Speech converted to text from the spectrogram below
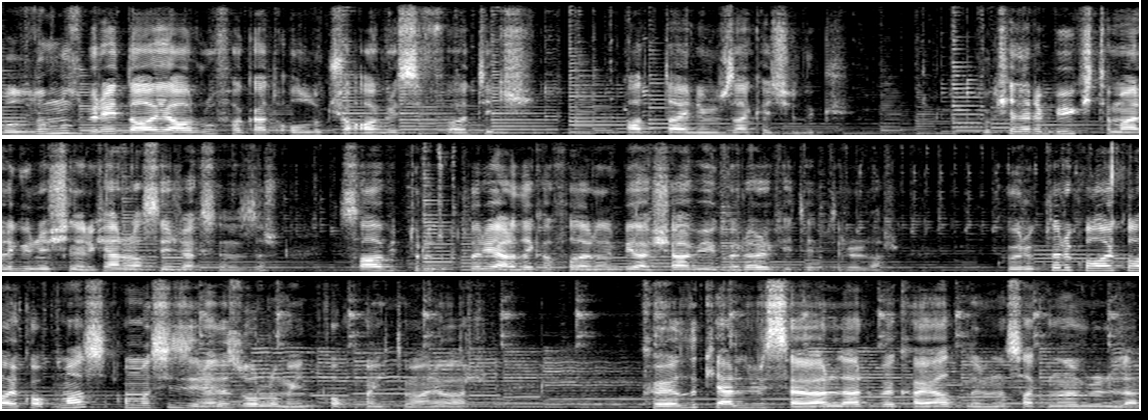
Bulduğumuz birey daha yavru fakat oldukça agresif ve atik. Hatta elimizden kaçırdık. Bu kelere büyük ihtimalle güneşlenirken rastlayacaksınızdır. Sabit durdukları yerde kafalarını bir aşağı bir yukarı hareket ettirirler. Kuyrukları kolay kolay kopmaz ama siz yine de zorlamayın, kopma ihtimali var. Kayalık yerleri severler ve kaya altlarına saklanabilirler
